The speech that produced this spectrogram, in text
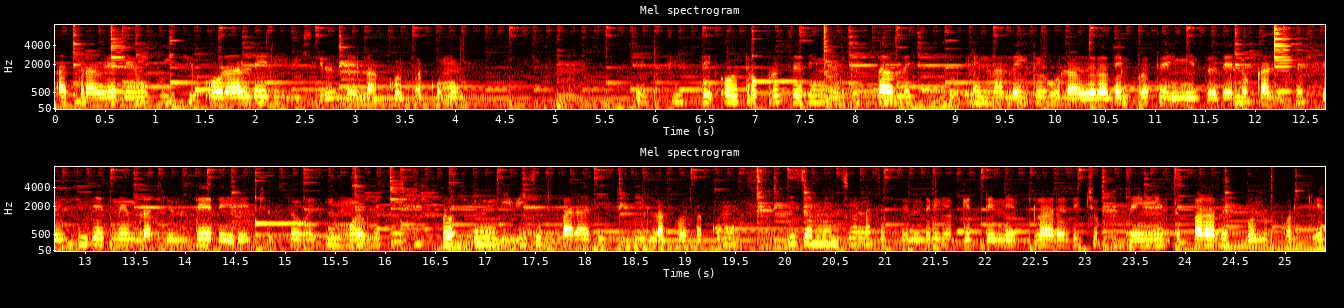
a través de un juicio oral de división de la cosa común. Existe otro procedimiento establecido en la ley reguladora del procedimiento de localización y desmembración de derechos sobre inmuebles proindivisos para dividir la cosa común. Si se menciona, se tendría que tener claro dicho procedimiento para responder cualquier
